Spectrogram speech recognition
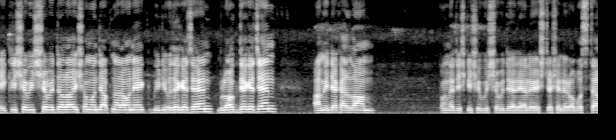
এই কৃষি বিশ্ববিদ্যালয় সম্বন্ধে আপনারা অনেক ভিডিও দেখেছেন, ব্লগ দেখেছেন। আমি দেখালাম বাংলাদেশ কৃষি বিশ্ববিদ্যালয় রেলওয়ে স্টেশনের অবস্থা।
